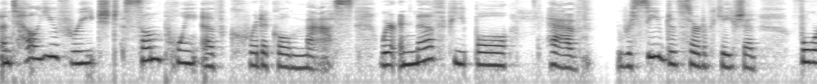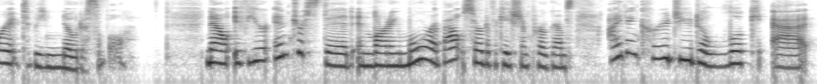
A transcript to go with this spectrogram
until you've reached some point of critical mass where enough people have received the certification for it to be noticeable. Now, if you're interested in learning more about certification programs, I'd encourage you to look at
